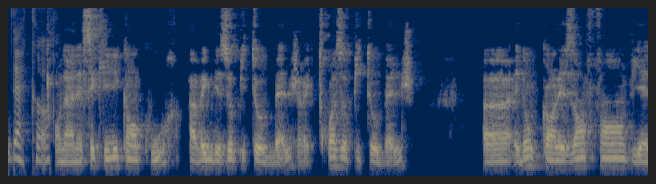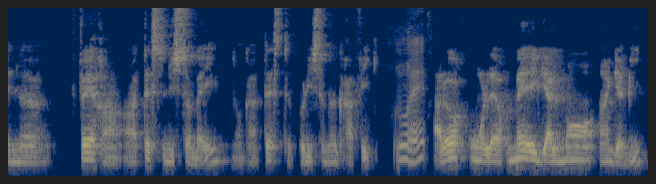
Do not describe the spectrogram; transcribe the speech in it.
D'accord. On a un essai clinique en cours avec des hôpitaux belges, avec trois hôpitaux belges. Euh, et donc, quand les enfants viennent faire un, un, test du sommeil, donc un test polysomnographique, ouais. alors on leur met également un Gabi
